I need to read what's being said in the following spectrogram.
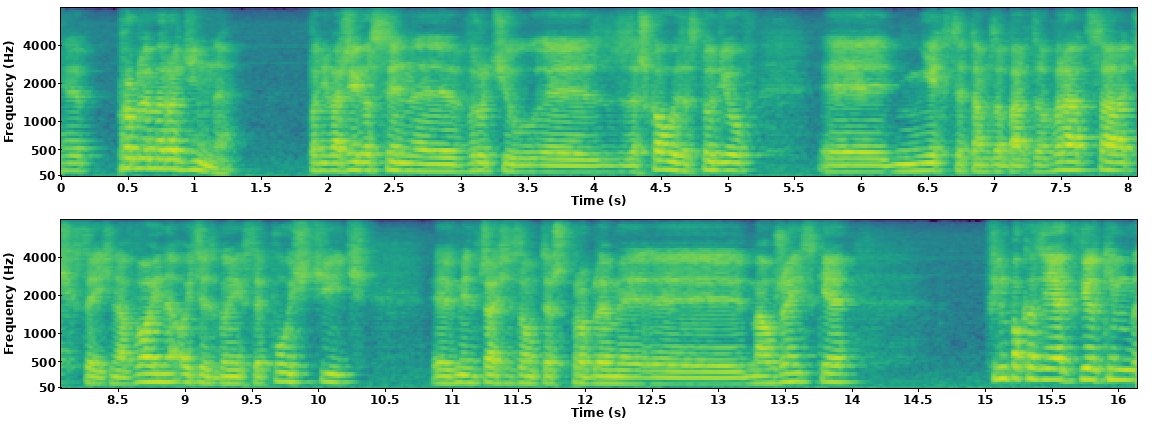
y, problemy rodzinne ponieważ jego syn y, wrócił ze szkoły, ze studiów, nie chce tam za bardzo wracać, chce iść na wojnę, ojciec go nie chce puścić. W międzyczasie są też problemy małżeńskie. Film pokazuje, jak wielkim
